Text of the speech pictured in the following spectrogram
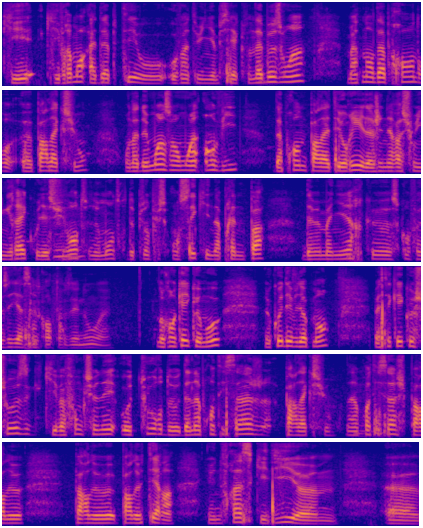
qui est, qui est vraiment adaptée au, au 21e siècle. On a besoin maintenant d'apprendre euh, par l'action. On a de moins en moins envie d'apprendre par la théorie et la génération Y ou les suivantes mhm. nous montrent de plus en plus. On sait qu'ils n'apprennent pas de la même manière que ce qu'on faisait il y a 50 ans. Nous, ouais. Donc en quelques mots, le co-développement, bah, c'est quelque chose qui va fonctionner autour d'un apprentissage par l'action, d'un apprentissage par le, terrain. Il y a une phrase qui dit euh, euh,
